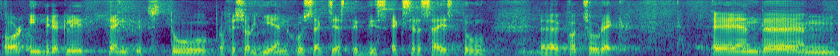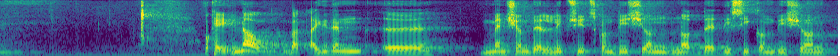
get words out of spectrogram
or indirectly thanks to Professor Yen who suggested this exercise to uh, Kocourek. And um, okay, now, but I didn't uh, mention the Lipschitz condition, not the DC condition.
